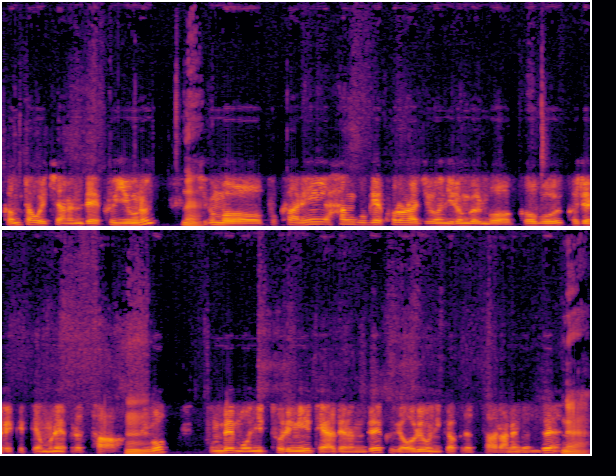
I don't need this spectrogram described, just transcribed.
검토하고 있지 않은데 그 이유는 네. 지금 뭐 북한이 한국의 코로나 지원 이런 걸 뭐 거부 거절했기 때문에 그렇다. 음. 그리고 분배 모니터링이 돼야 되는데 그게 어려우니까 그렇다라는 건데 네.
